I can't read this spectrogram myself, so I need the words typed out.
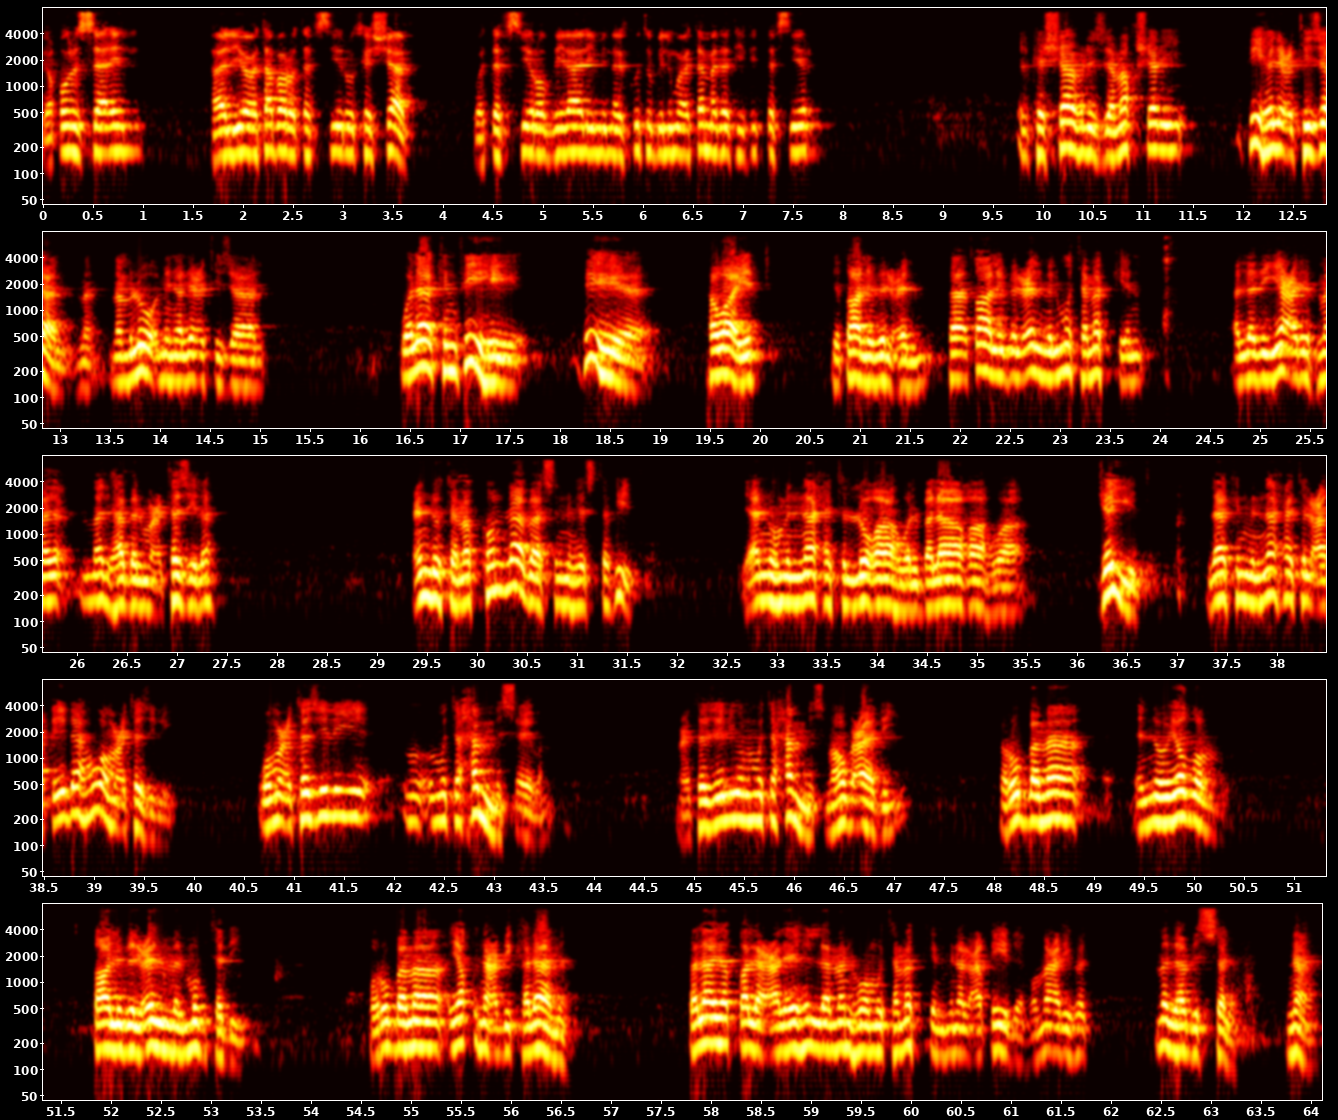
يقول السائل هل يعتبر تفسير الكشاف وتفسير الظلال من الكتب المعتمدة في التفسير؟ الكشاف للزمخشري فيه الاعتزال مملوء من الاعتزال ولكن فيه فيه فوائد لطالب العلم. فطالب العلم المتمكن الذي يعرف مذهب المعتزلة عنده تمكن لا بأس أنه يستفيد لأنه من ناحية اللغة والبلاغة وجيد لكن من ناحية العقيدة هو معتزلي ومعتزلي متحمس أيضا. معتزلي متحمس ما هو بعادي. فربما أنه يضر طالب العلم المبتدئ وربما يقنع بكلامه. فلا يطلع عليه إلا من هو متمكن من العقيدة ومعرفة مذهب السلف. نعم.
